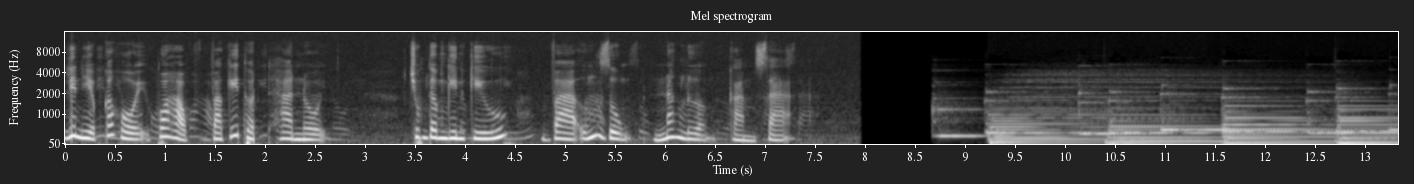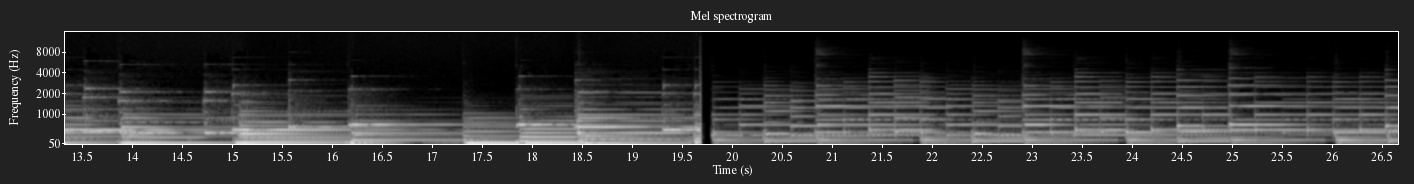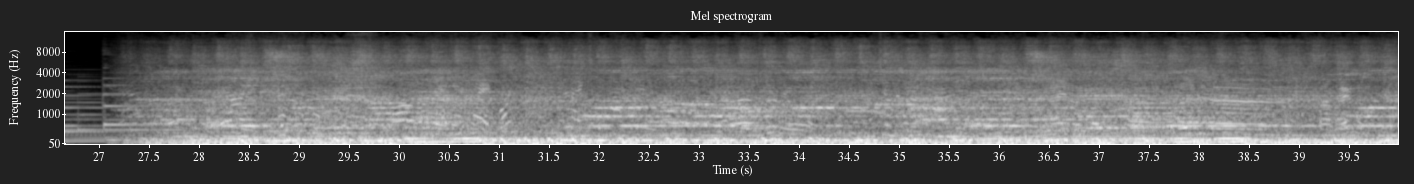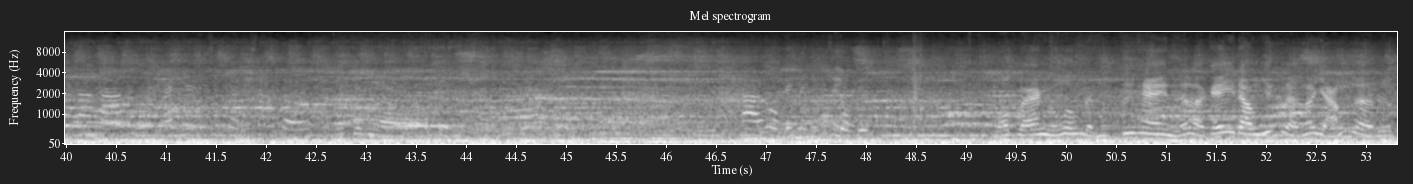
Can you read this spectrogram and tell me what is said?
Liên hiệp các hội khoa học và kỹ thuật Hà Nội, Trung tâm nghiên cứu và ứng dụng năng lượng cảm xạ.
